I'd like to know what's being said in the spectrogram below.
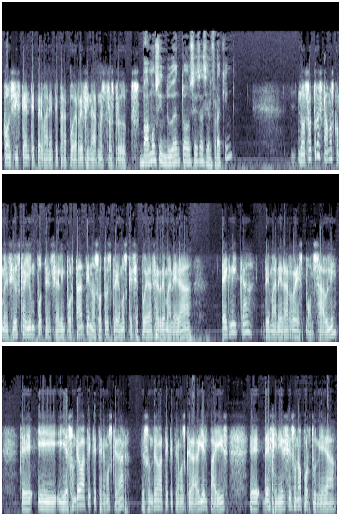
consistente permanente para poder refinar nuestros productos. Vamos sin duda entonces hacia el fracking nosotros estamos convencidos que hay un potencial importante, nosotros creemos que se puede hacer de manera técnica, de manera responsable, eh, y, es un debate que tenemos que dar, es un debate que tenemos que dar y el país eh, definir si es una oportunidad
